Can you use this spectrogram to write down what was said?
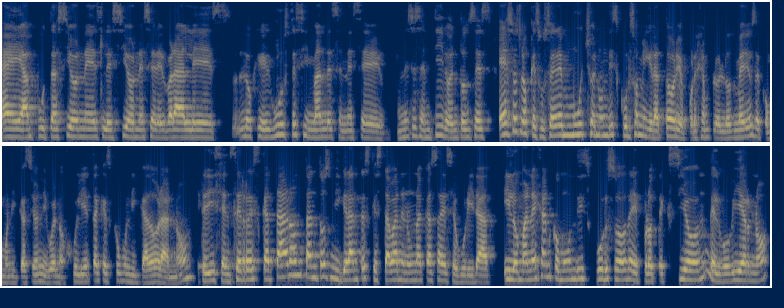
eh, amputaciones, lesiones cerebrales, lo que gustes y mandes en ese, en ese sentido. Entonces, eso es lo que sucede mucho en un discurso migratorio, por ejemplo, en los medios de comunicación y bueno, Julieta que es comunicadora, ¿no? Te dicen, se rescataron tantos migrantes que estaban en una casa de seguridad y lo manejan como un discurso de protección del gobierno,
